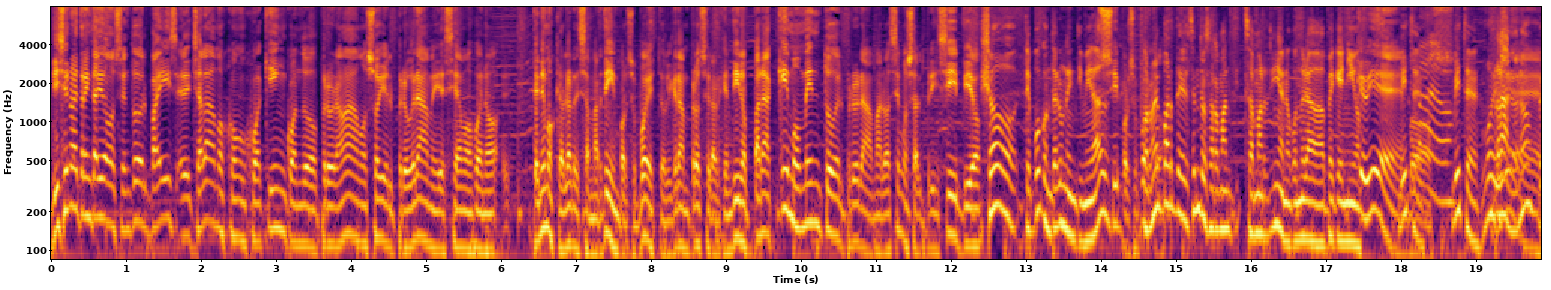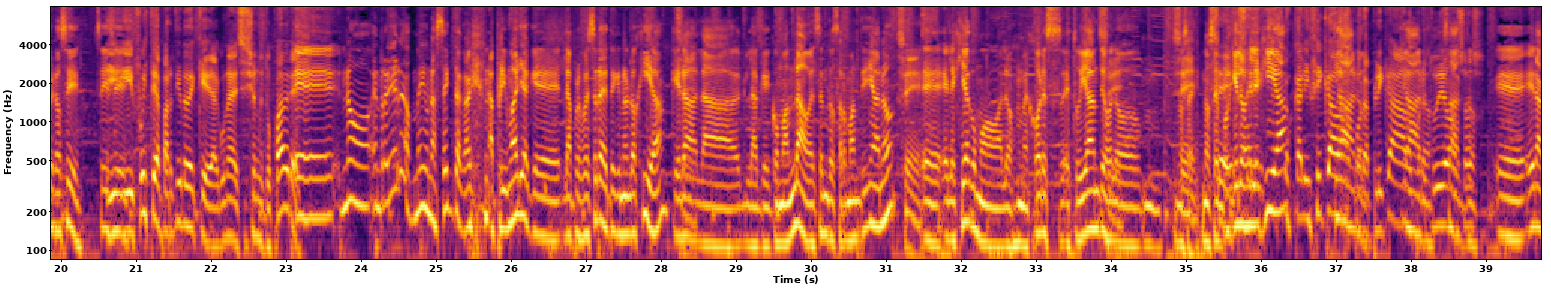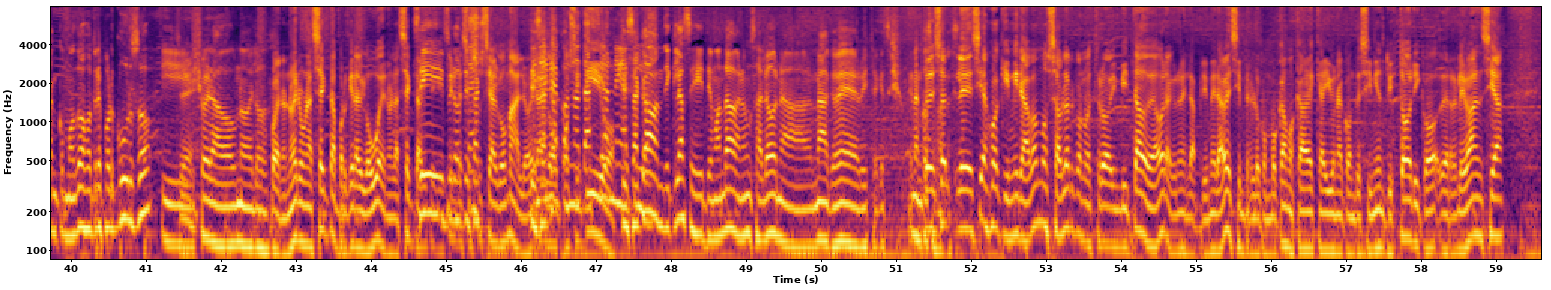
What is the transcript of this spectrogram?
19.32 en todo el país. Eh, charlábamos con Joaquín cuando programábamos hoy el programa y decíamos, bueno, eh, tenemos que hablar de San Martín, por supuesto, el gran prócer argentino. ¿Para qué momento del programa? ¿Lo hacemos al principio? Yo, ¿te puedo contar una intimidad? Sí, por supuesto. Formé parte del centro sanmartiniano cuando era pequeño. Qué bien. ¿Viste? vos. ¿Viste? Muy Raro, bien. ¿no? Pero sí, sí, ¿Y, sí. y fuiste a partir de qué? ¿Alguna decisión de tus padres? Eh, no, en realidad era medio una secta que había una primaria que la profesora de tecnología, que era la, la que comandaba el centro sarmartiniano, Sí. eh, elegía como a los mejores estudiantes Sí. o los. mm, No Sí. sé, no sé Sí, por qué los sí. elegía. Los calificaba por aplicados, por estudiosos. Eh, eran como dos o tres por curso y Sí. yo era uno de los. Bueno, no era una secta porque era algo bueno. La secta Sí, pero te se sac- algo malo, te era algo positivo. te sacaban de clases y te mandaban a un salón a nada que ver, ¿viste? ¿Qué sé yo? Eran cosas. Entonces yo le decía a Joaquín, mira, vamos a hablar con nuestro invitado de ahora, que no es la primera vez, siempre lo convocamos cada vez que hay un acontecimiento histórico de relevancia.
